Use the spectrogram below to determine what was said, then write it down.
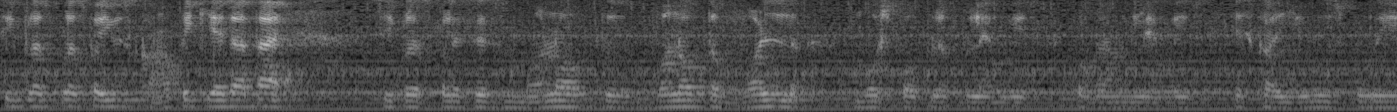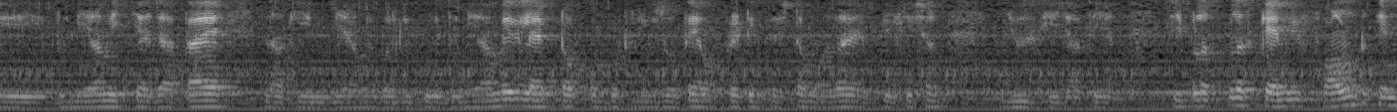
C plus plus का यूज़ कहाँ पे किया जाता है? C plus plus is one of the one of the world most popular language programming language इसका यूज़ पूरी दुनिया में किया जाता है, ना कि इंडिया में, बल्कि पूरी दुनिया में लैपटॉप कंप्यूटर यूज़ होते हैं operating system other application use की जाती है। C plus plus can be found in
